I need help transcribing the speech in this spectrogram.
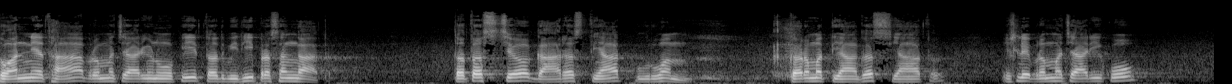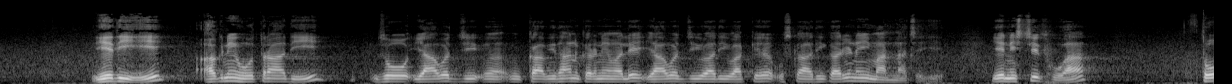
तो अन्यथा ब्रह्मचारिणोपि तद विधि प्रसंगात। ततच गारस्त्यात पूर्वम कर्म त्याग इसलिए ब्रह्मचारी को यदि अग्निहोत्रादि जो यावत जीव का विधान करने वाले यावत जीवादि वाक्य है, उसका अधिकारी नहीं मानना चाहिए। ये निश्चित हुआ। तो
